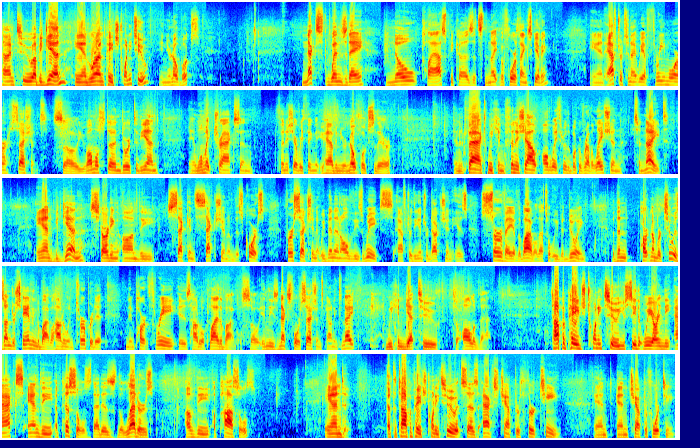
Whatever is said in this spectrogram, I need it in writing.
Time to uh, begin, and we're on page 22 in your notebooks. Next Wednesday, no class because it's the night before Thanksgiving. And after tonight, we have three more sessions. So you've almost uh, endured to the end, and we'll make tracks and finish everything that you have in your notebooks there. And in fact, we can finish out all the way through the book of Revelation tonight and begin starting on the second section of this course. First section that we've been in all of these weeks after the introduction is survey of the Bible. That's what we've been doing. But then part number two is understanding the Bible, how to interpret it. And then part three is how to apply the Bible. So in these next four sessions, counting tonight, we can get to, to all of that. Top of page 22, you see that we are in the Acts and the epistles, that is, the letters of the apostles. And at the top of page 22, it says Acts chapter 13 and, and chapter 14.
